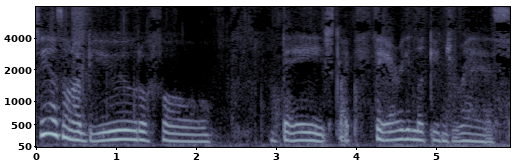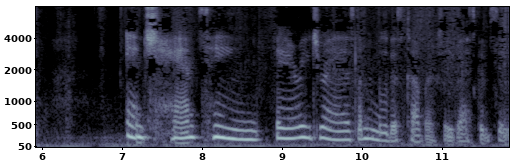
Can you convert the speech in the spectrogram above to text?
She has on a beautiful beige, like fairy looking dress enchanting fairy dress. Let me move this cover so you guys can see.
